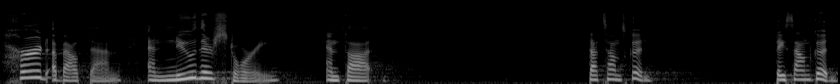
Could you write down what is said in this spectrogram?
heard about them, and knew their story and thought, that sounds good. They sound good.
